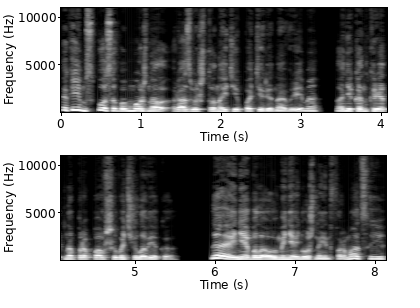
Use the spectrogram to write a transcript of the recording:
Таким способом можно разве что найти потерянное время, а не конкретно пропавшего человека. Да и не было у меня нужной информации,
